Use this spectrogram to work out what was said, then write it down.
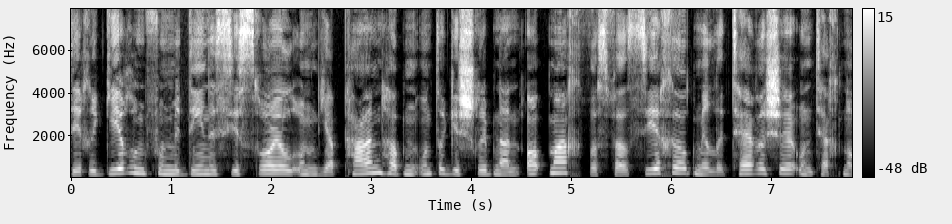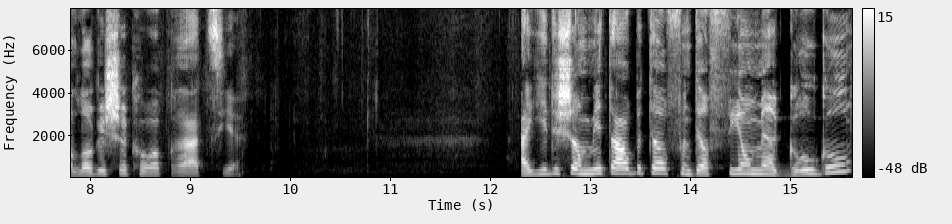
Die Regierung von Medinas Israel und Japan haben untergeschrieben an Obmach, was versichert militärische und technologische Kooperation. Ein jüdischer Mitarbeiter von der Firma Google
